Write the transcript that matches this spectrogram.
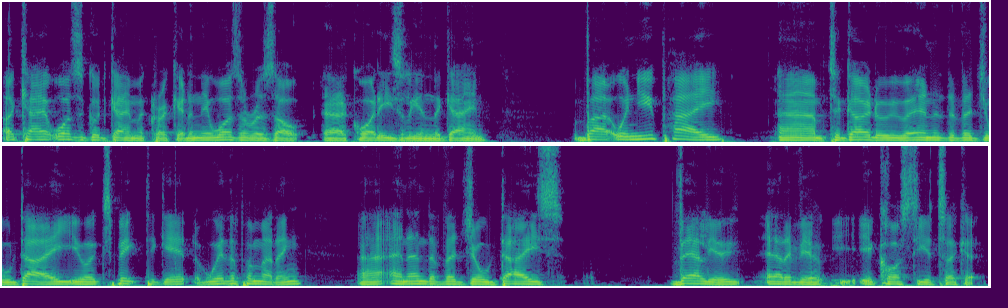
Okay, it was a good game of cricket, and there was a result uh, quite easily in the game. But when you pay um, to go to an individual day, you expect to get, weather permitting, uh, an individual day's value out of your, your cost of your ticket.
